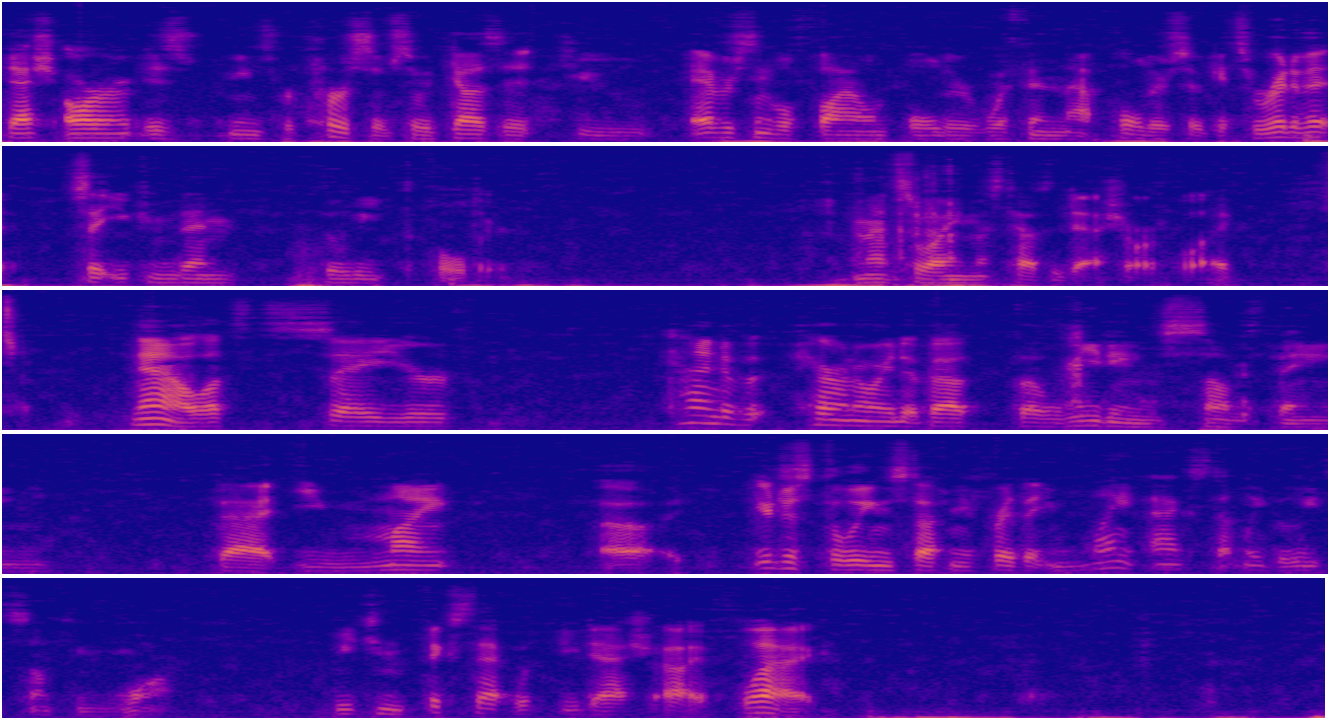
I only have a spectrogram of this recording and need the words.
Dash R is means recursive so it does it to every single file and folder within that folder so it gets rid of it so that you can then delete the folder and that's why you must have the dash R flag now let's say you're kind of paranoid about deleting something that you might, uh, you're just deleting stuff and you're afraid that you might accidentally delete something you want. We can fix that with the dash i flag.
